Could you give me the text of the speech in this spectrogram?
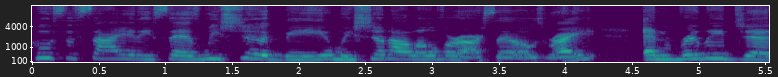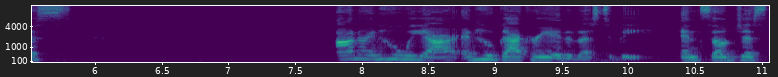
who society says we should be, and we should all over ourselves, right? And really just honoring who we are and who God created us to be. And so, just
